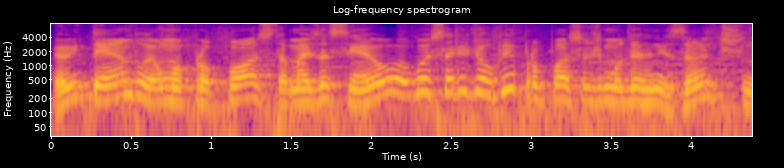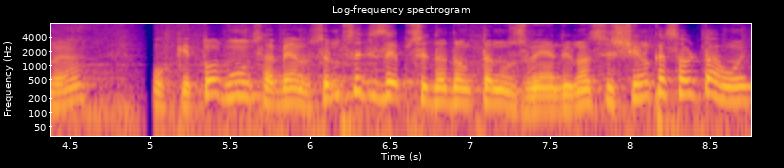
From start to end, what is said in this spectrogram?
Eu entendo, é uma proposta, mas assim, eu, eu gostaria de ouvir propostas de modernizantes, né? Porque todo mundo sabendo, você não precisa dizer para o cidadão que está nos vendo e não assistindo que a saúde está ruim.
